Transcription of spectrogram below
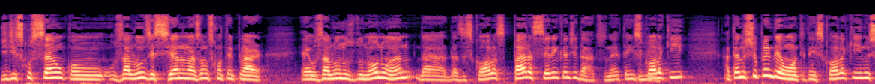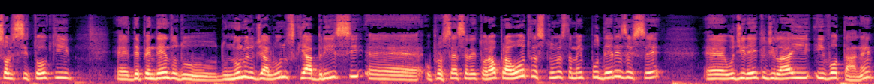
de discussão com os alunos. Esse ano nós vamos contemplar é, os alunos do nono ano da, das escolas para serem candidatos. Né? Tem escola uhum. que até nos surpreendeu ontem, tem escola que nos solicitou que é, dependendo do, do, número de alunos, que abrisse é, o processo eleitoral para outras turmas também poderem exercer é, o direito de ir lá e, e, votar, né?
